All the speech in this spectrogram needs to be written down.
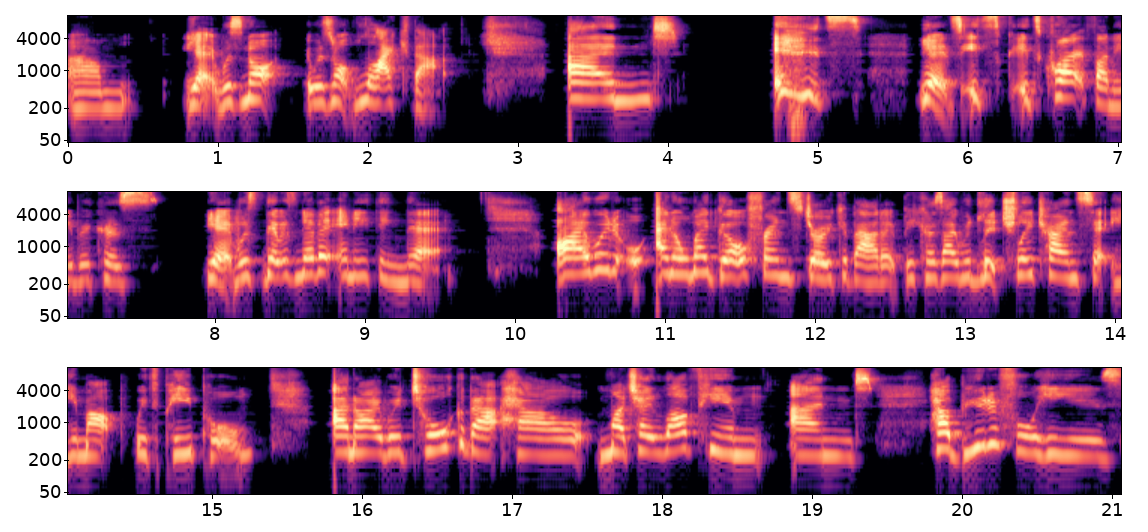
Um, yeah, it was not, it was not like that. And it's yeah, it's it's it's quite funny because yeah, it was there was never anything there. I would, and all my girlfriends joke about it because I would literally try and set him up with people. And I would talk about how much I love him and how beautiful he is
